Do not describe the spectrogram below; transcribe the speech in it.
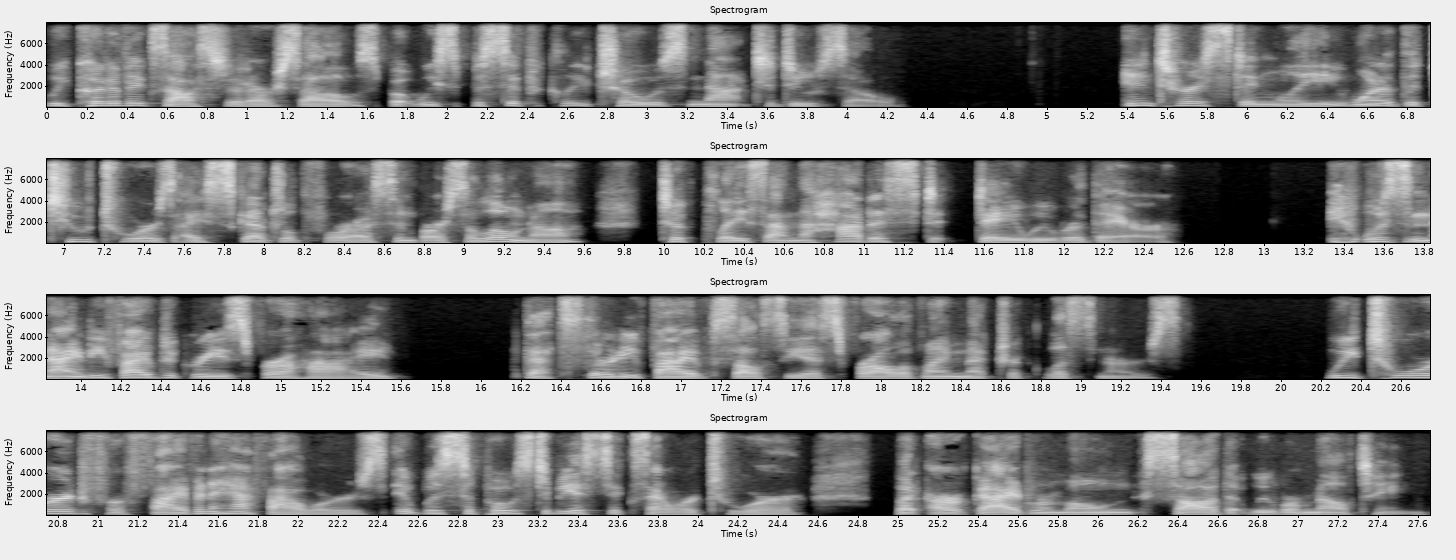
We could have exhausted ourselves, but we specifically chose not to do so. Interestingly, one of the two tours I scheduled for us in Barcelona took place on the hottest day we were there. It was 95 degrees for a high. That's 35 Celsius for all of my metric listeners. We toured for five and a half hours. It was supposed to be a six hour tour, but our guide Ramon saw that we were melting.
